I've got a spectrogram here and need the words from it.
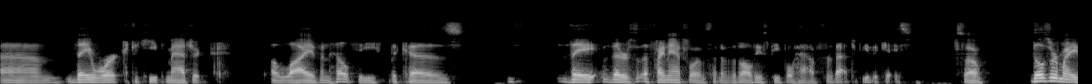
um, they work to keep Magic alive and healthy because they there's a financial incentive that all these people have for that to be the case. So those are my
